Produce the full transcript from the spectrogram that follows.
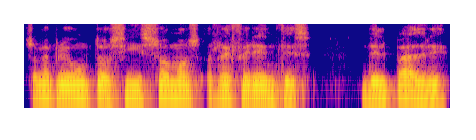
yo me pregunto si somos referentes del Padre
